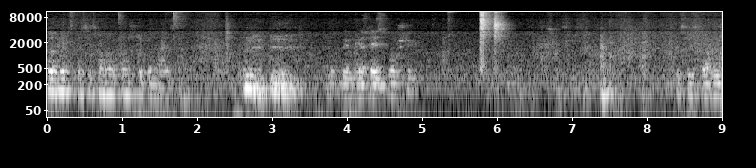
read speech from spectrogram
Das ist, das ist noch ein Grundstück in Heißen. Wer wäre das Grundstück? Das ist, glaube ich,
